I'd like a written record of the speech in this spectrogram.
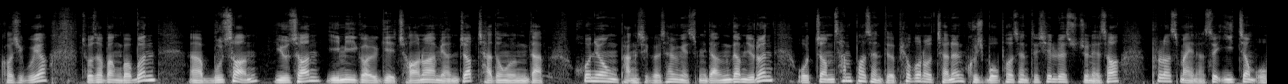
것이고요. 조사 방법은 아, 무선, 유선, 임의 걸기, 전화 면접, 자동 응답, 혼용 방식을 사용했습니다. 응답률은 5.3%, 표본 오차는 95% 신뢰 수준에서 플러스 마이너스 2.5%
